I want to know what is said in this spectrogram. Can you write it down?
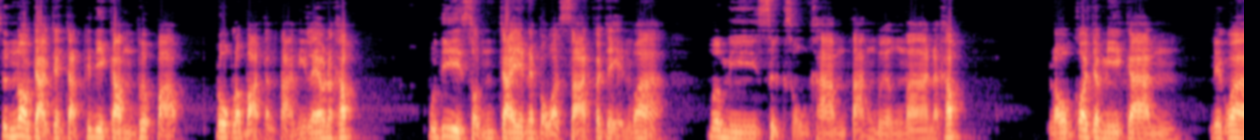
ซึ่งนอกจากจะจัดพิธีกรรมเพื่อปราบโรคระบาดต่างๆ นี้แล้วนะครับ ผู้ที่สนใจในประวัติศาสตร์ก็จะเห็นว่าเมื่อมีศึกสงครามต่างเมืองมานะครับ เราก็จะมีการเรียกว่า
